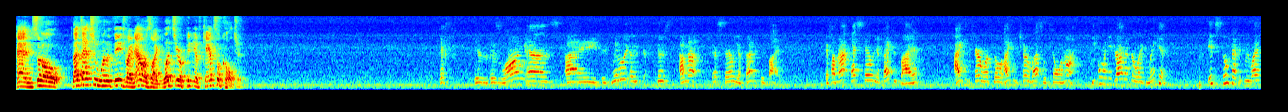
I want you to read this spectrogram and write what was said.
And so that's actually one of the things right now is like, what's your opinion of cancel culture? if as, long as I literally there's I'm not necessarily affected by it. If I'm not necessarily affected by it, I can care what go I can care less what's going on. Even when you drive into like Lincoln, it's still technically life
